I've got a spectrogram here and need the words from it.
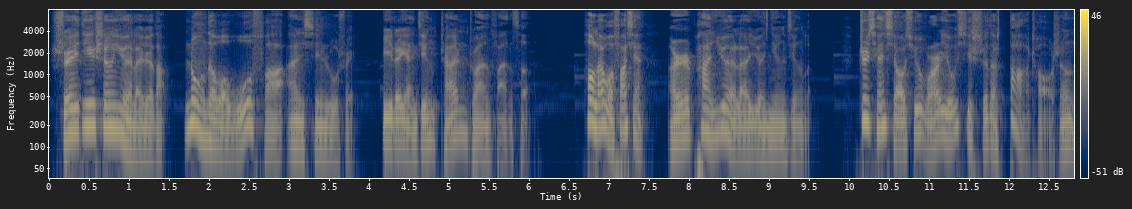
水滴声越来越大。弄得我无法安心入睡，闭着眼睛辗转反侧。后来我发现耳畔越来越宁静了，之前小区玩游戏时的大吵声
